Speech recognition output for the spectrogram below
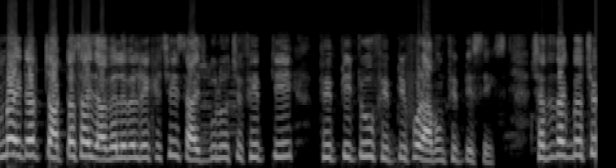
আমরা এটার চারটা সাইজ অ্যাভেলেবেল রেখেছি। সাইজগুলো হচ্ছে fifty fifty two fifty four এবং ফিফটি সিক্স সাথে থাকবে হচ্ছে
